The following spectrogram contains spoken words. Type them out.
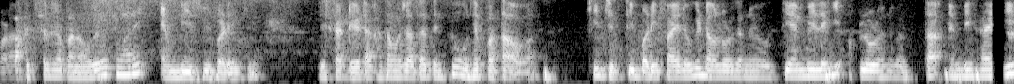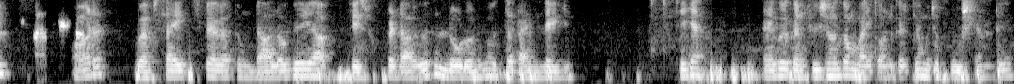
बड़ा पिक्सल का बनाओगे तो तुम्हारी एम भी बढ़ेगी। जिसका डेटा खत्म हो जाता है दिन में, उन्हें पता होगा कि जितनी बड़ी फ़ाइल होगी डाउनलोड करने में, उतनी एम लेगी अपलोड होने में उतना एम खाएगी। और वेबसाइट्स पे अगर तुम डालोगे या फेसबुक पे डालोगे तो लोड होने में उतना टाइम लेगी। ठीक है? कहीं कोई कंफ्यूजन हो तो माइक ऑन करके मुझे पूछ लेना, ठीक है?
